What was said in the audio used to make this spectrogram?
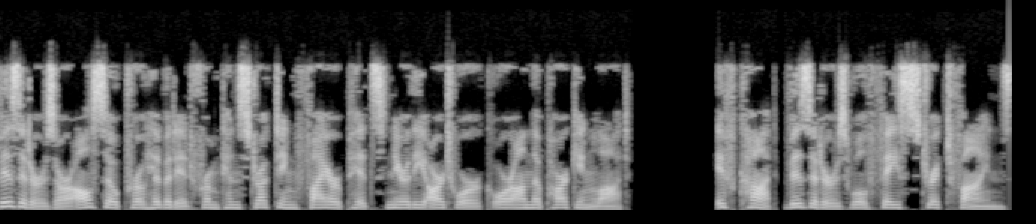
Visitors are also prohibited from constructing fire pits near the artwork or on the parking lot. If caught, visitors will face strict fines.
